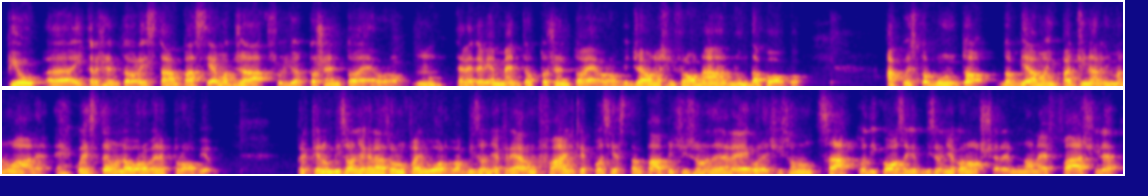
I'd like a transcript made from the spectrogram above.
più eh, i 300 euro di stampa, stiamo già sugli 800 euro. Mm? Tenetevi a mente 800 euro, che è già una cifrona non da poco a questo punto dobbiamo impaginare il manuale e questo è un lavoro vero e proprio perché non bisogna creare solo un file Word, ma bisogna creare un file che poi sia stampabile. Ci sono delle regole, ci sono un sacco di cose che bisogna conoscere. Non è facile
